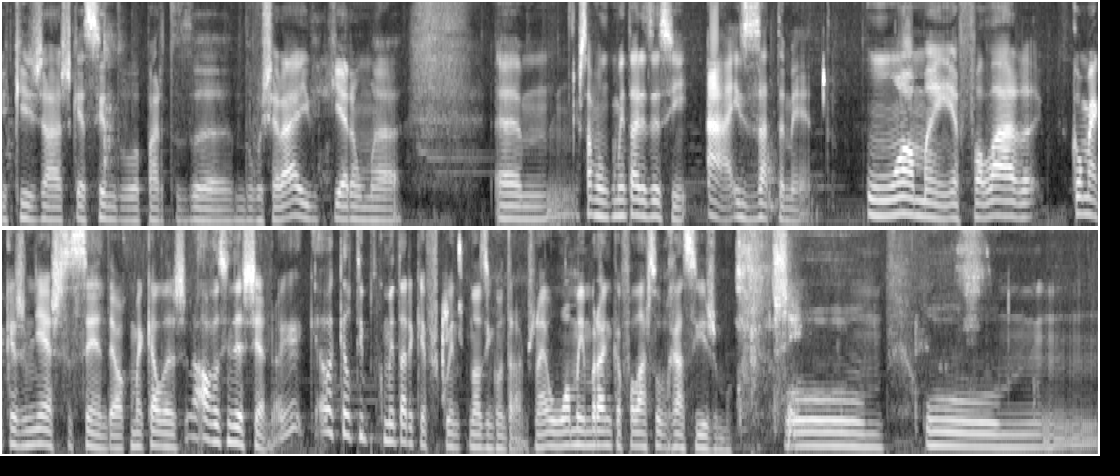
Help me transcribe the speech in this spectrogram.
Aqui já esquecendo a parte de- do Ruxarai, que era uma. ahm, estava um comentário a dizer assim: Ah, exatamente. Um homem a falar como é que as mulheres se sentem, ou como é que elas. Algo assim deste género. É Aquele tipo de comentário que é frequente que nós encontramos, não é? O homem branco a falar sobre racismo. Sim. O. O. Um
